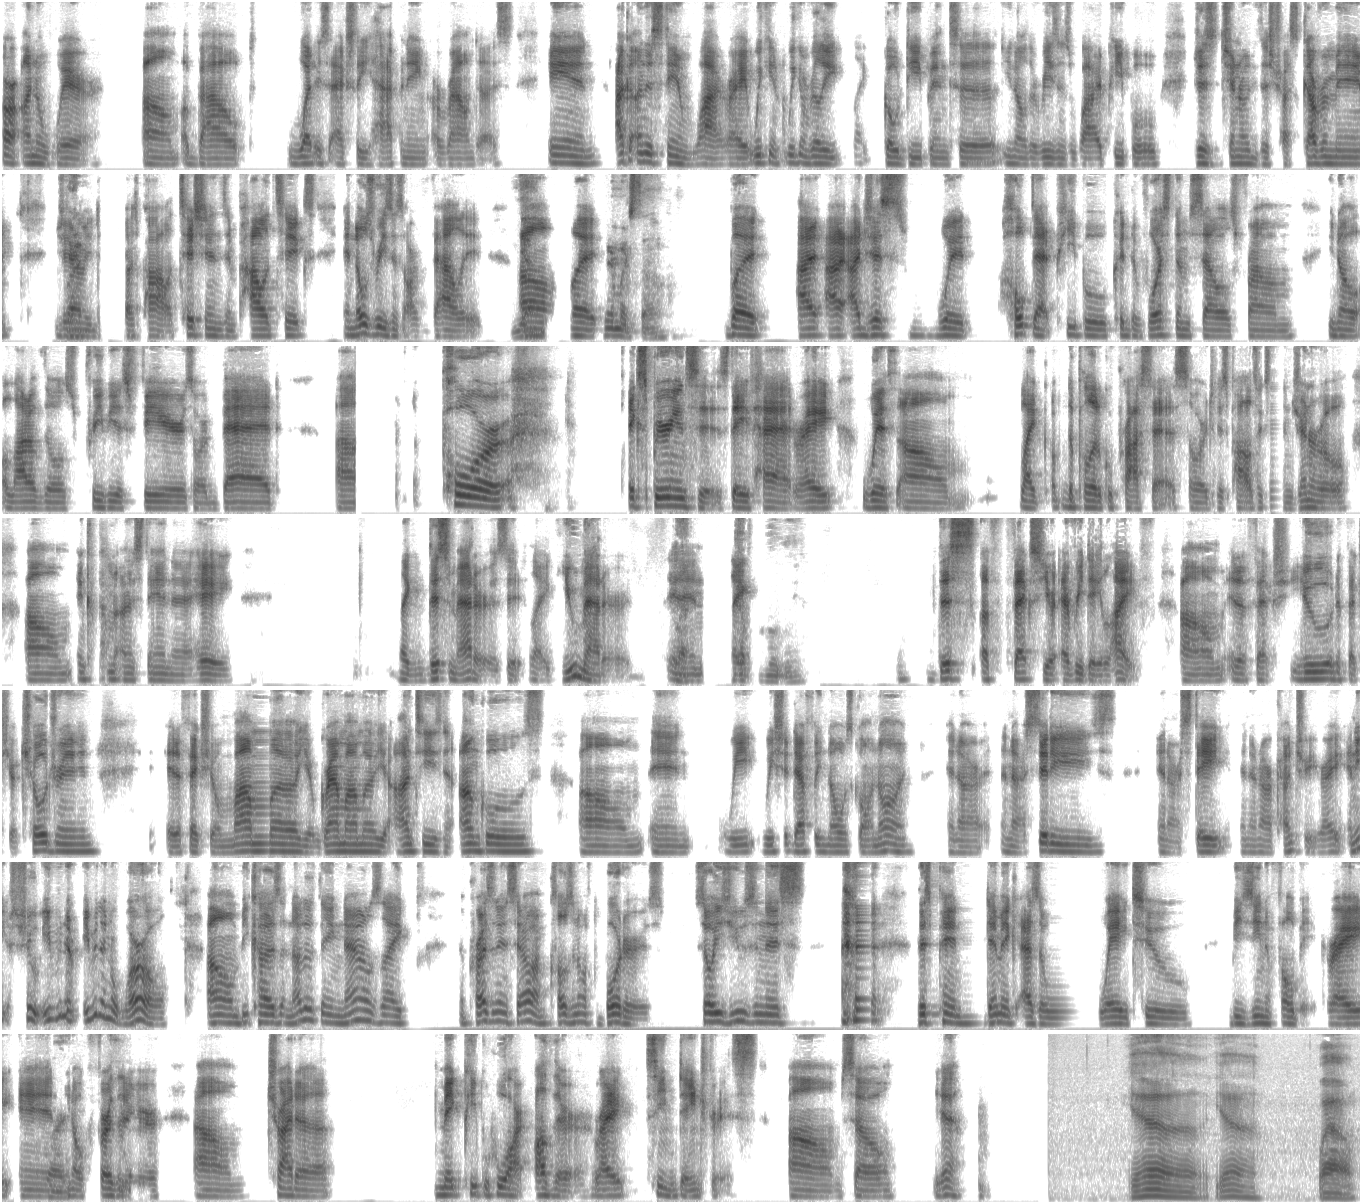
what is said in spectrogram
are unaware um, about what is actually happening around us and i can understand why right we can we can really like go deep into you know the reasons why people just generally distrust government generally right. Distrust politicians and politics and those reasons are valid. Yeah, um, but very much so. but I, I i just would hope that people could divorce themselves from you know a lot of those previous fears or bad uh, poor experiences they've had right with um like the political process or just politics in general um and come to understand that hey like this matters it like you matter and like Absolutely. this affects your everyday life. Um it affects you it affects your children it affects your mama your grandmama your aunties and uncles um and we we should definitely know what's going on in our in our cities in our state and in our country right? And shoot even in, even in the world. Um because another thing now is like the president said oh i'm closing off the borders so he's using this this pandemic as a way to be xenophobic right and right. you know further um try to make people who are other right seem dangerous um so yeah yeah, yeah. Wow.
